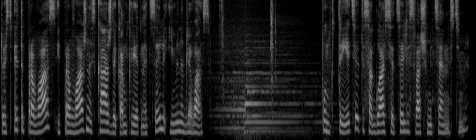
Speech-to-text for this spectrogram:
То есть это про вас и про важность каждой конкретной цели именно для вас. Пункт третий – это согласие цели с вашими ценностями.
